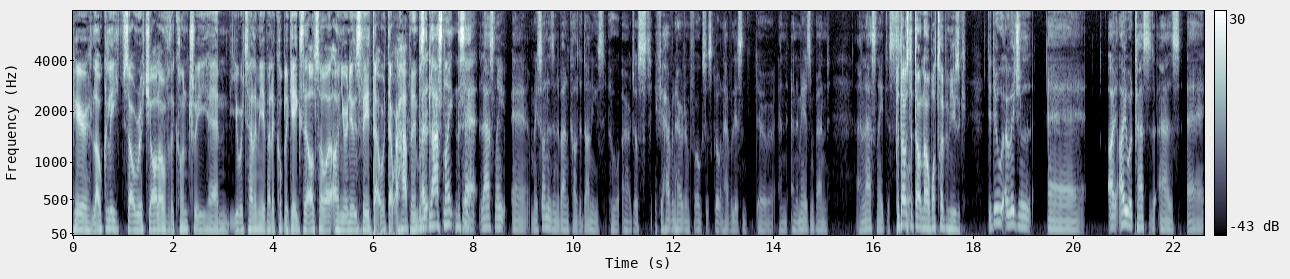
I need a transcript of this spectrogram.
here locally, so rich all over the country. Um, you were telling me about a couple of gigs that also on your news feed that were that were happening. Was Well, it last night in the set? Yeah, last night, uh, my son is in a band called the Donnies, who are just, if you haven't heard them, folks, just go and have a listen. They're an, an amazing band. And last night, this For those that don't know, what type of music? They do original, uh, I, I would class it as uh,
